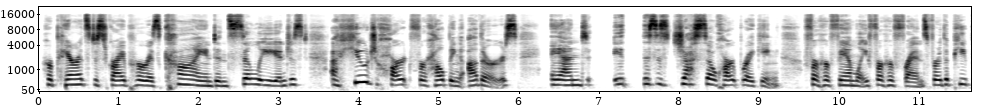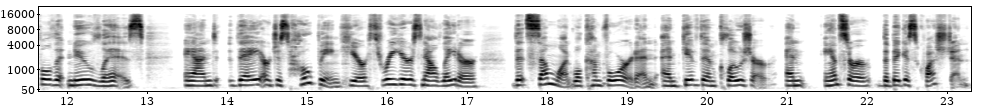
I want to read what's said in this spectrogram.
Her parents describe her as kind and silly and just a huge heart for helping others. And it this is just so heartbreaking for her family, for her friends, for the people that knew Liz. And they are just hoping here 3 years now later that someone will come forward and and give them closure and answer the biggest question,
